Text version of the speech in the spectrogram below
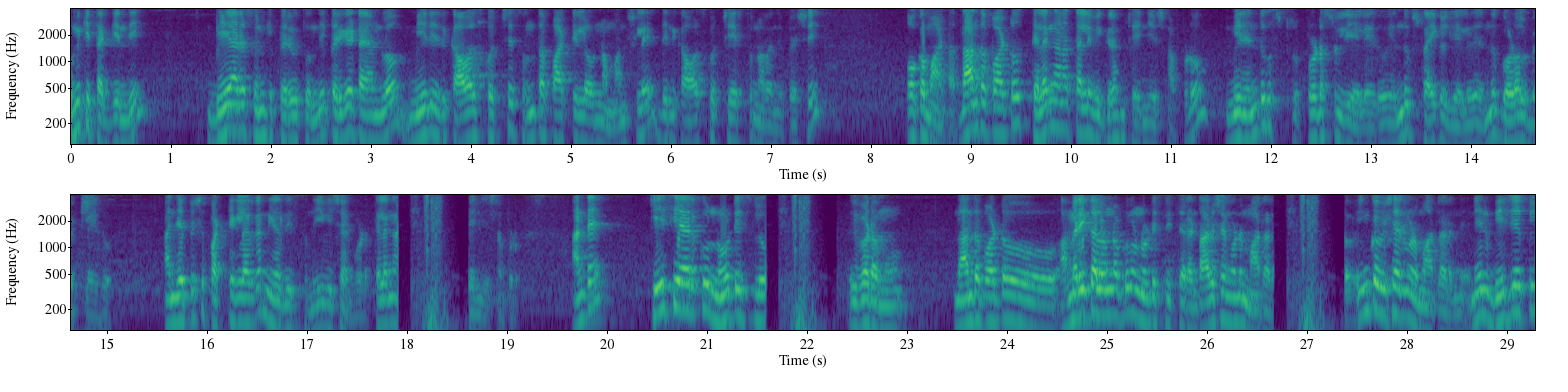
ఉనికి తగ్గింది. బీఆర్ఎస్ ఉనికి పెరుగుతుంది. పెరిగే టైంలో మీరు ఇది కావాల్సి వచ్చే సొంత పార్టీలో ఉన్న మనుషులే దీన్ని కావాల్సి వచ్చి చేస్తున్నారని చెప్పేసి ఒక మాట. దాంతోపాటు తెలంగాణ తల్లి విగ్రహం చేంజ్ చేసినప్పుడు మీరు ఎందుకు ప్రొటెస్టులు చేయలేదు ఎందుకు స్ట్రైకులు చేయలేదు ఎందుకు గొడవలు పెట్టలేదు అని చెప్పేసి పర్టికులర్గా నిలదీస్తుంది ఈ విషయం కూడా తెలంగాణ చేంజ్ చేసినప్పుడు. అంటే కేసీఆర్కు నోటీసులు ఇవ్వడము దాంతోపాటు అమెరికాలో ఉన్నప్పుడు కూడా నోటీసులు ఇచ్చారంట. ఆ విషయం కూడా మాట్లాడారు ఇంకో విషయాన్ని కూడా మాట్లాడింది. నేను బీజేపీ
